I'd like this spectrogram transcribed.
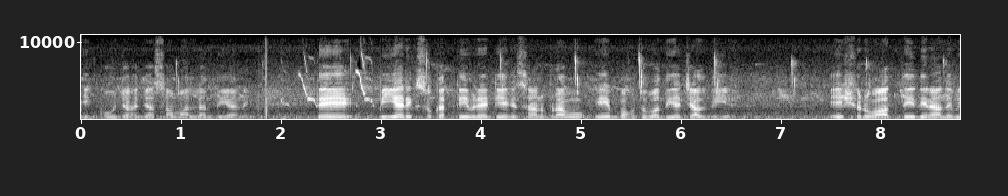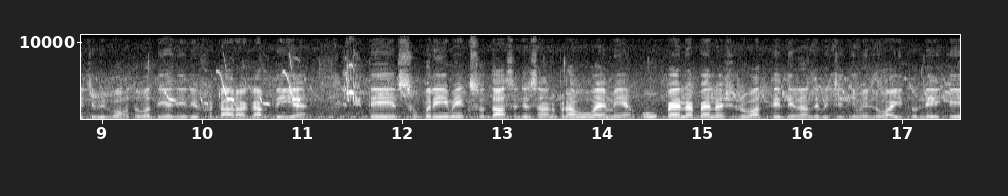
ਇੱਕੋ ਜਿਹਾ ਜਿਹਾ ਸਮਾਂ ਲੈਂਦੀਆਂ ਨੇ। ਤੇ PR 131 ਵੈਰਾਈਟੀ ਹੈ ਕਿਸਾਨ ਭਰਾਵੋ, ਇਹ ਬਹੁਤ ਵਧੀਆ ਚੱਲਦੀ ਹੈ ਇਹ ਸ਼ੁਰੂਆਤੀ ਦਿਨਾਂ ਦੇ ਵਿੱਚ ਵੀ ਬਹੁਤ ਵਧੀਆ ਜਿਹਦੀ ਫਟਾਰਾ ਕਰਦੀ ਹੈ ਤੇ ਸੁਪਰੀਮ 110 ਕਿਸਾਨ ਭਰਾਵੋ ਐਵੇਂ ਆ, ਉਹ ਪਹਿਲਾ ਪਹਿਲਾ ਸ਼ੁਰੂਆਤੀ ਦਿਨਾਂ ਦੇ ਵਿੱਚ ਜਿਵੇਂ ਲਵਾਈ ਤੋਂ ਲੈ ਕੇ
